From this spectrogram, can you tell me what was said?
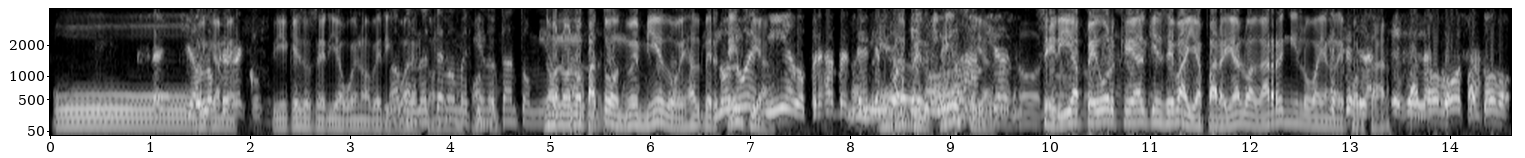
Uh, yo lo que óigame, fíjate que eso sería bueno averiguar. No, pero no entonces, estemos metiendo tanto miedo. No, no, no, Pato, no es miedo, es No, no advertencia. es miedo, pero es advertencia. Es advertencia. Sería peor que alguien se vaya para allá, lo agarren y lo vayan a Esa es la- deportar. es la cosa. Patojo,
